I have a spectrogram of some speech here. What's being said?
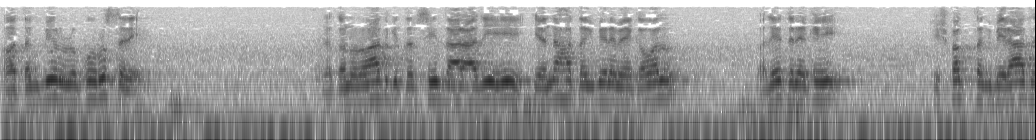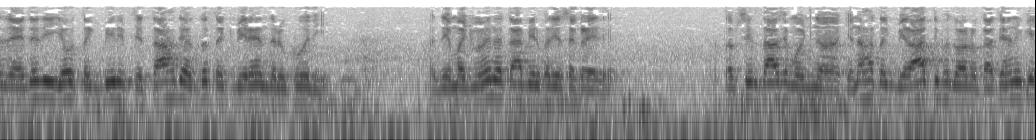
اور تکبیر رکو رست دے لیکن کی تفصیل دارازی کہ نہ تکبیر بے قول بدے طریقے اشفق تکبیرات زیدہ دی، یو تکبیر افتتاح دے اور دو تکبیریں درکو دی۔ دے مجموعین تعبیر فری سکڑے دے۔ تفصیل دا سے موجنا جنہ تکبیرات فتوار رکاتے ہیں کہ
